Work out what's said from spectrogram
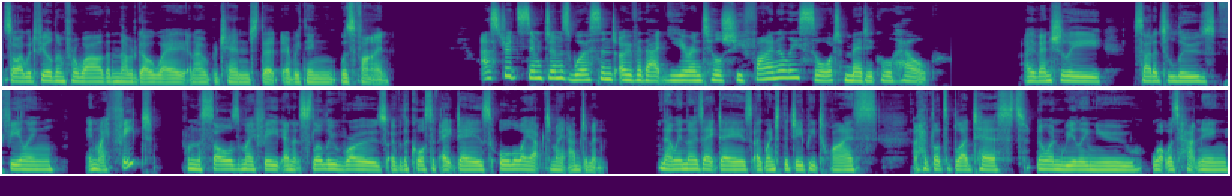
So I would feel them for a while, then they would go away, and I would pretend that everything was fine. Astrid's symptoms worsened over that year until she finally sought medical help. I eventually started to lose feeling in my feet from the soles of my feet, and it slowly rose over the course of eight days all the way up to my abdomen. Now, in those eight days, I went to the GP twice. I had lots of blood tests. No one really knew what was happening.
